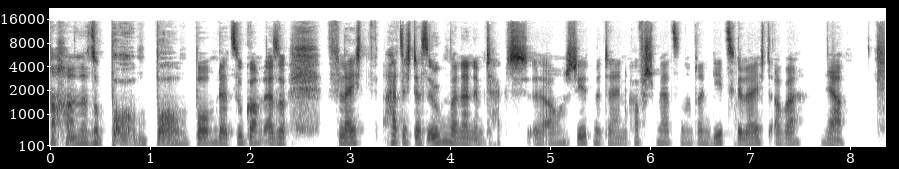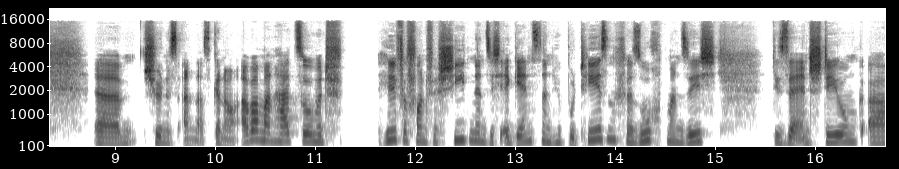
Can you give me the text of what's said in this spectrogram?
Und dann so bom, bom, bom dazu kommt. Also vielleicht hat sich das irgendwann dann im Takt äh, arrangiert mit deinen Kopfschmerzen und dann geht's vielleicht, aber ja, ähm, schön ist anders, genau. Aber man hat so mit Hilfe von verschiedenen sich ergänzenden Hypothesen versucht man sich dieser Entstehung äh,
